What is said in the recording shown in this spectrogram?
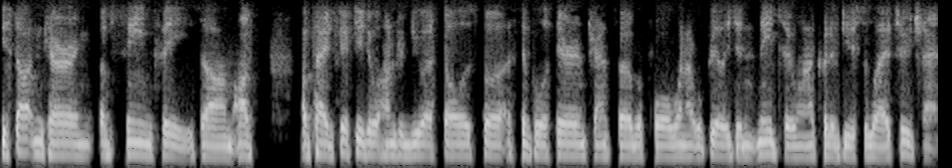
you start incurring obscene fees. Um, I've I've paid 50 to 100 US dollars for a simple Ethereum transfer before when I really didn't need to, when I could have used a layer two chain.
